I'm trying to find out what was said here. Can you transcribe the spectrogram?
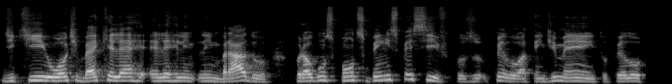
de que o Outback ele é, ele é lembrado por alguns pontos bem específicos, pelo atendimento, pelo,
